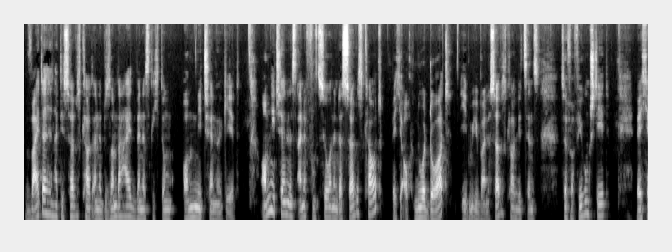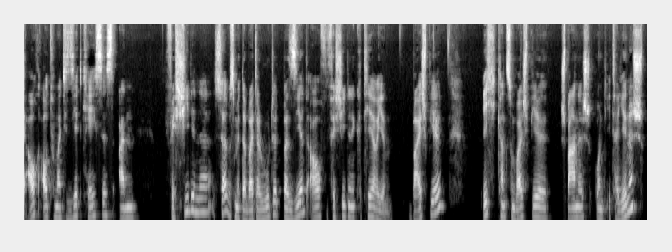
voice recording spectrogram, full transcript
Weiterhin hat die Service Cloud eine Besonderheit, wenn es Richtung Omnichannel geht. Omnichannel ist eine Funktion in der Service Cloud, welche auch nur dort eben über eine Service Cloud Lizenz zur Verfügung steht, welche auch automatisiert Cases an verschiedene Service-Mitarbeiter routet, basierend auf verschiedene Kriterien. Beispiel, ich kann zum Beispiel Spanisch und Italienisch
